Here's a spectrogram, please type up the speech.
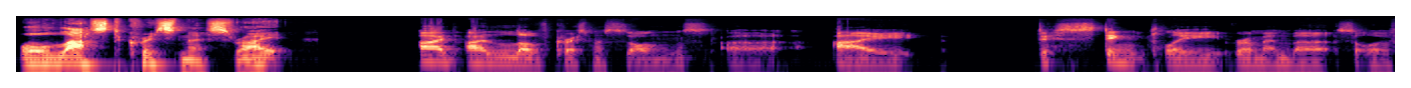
or Last Christmas, right? I I love Christmas songs. Uh, I distinctly remember sort of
